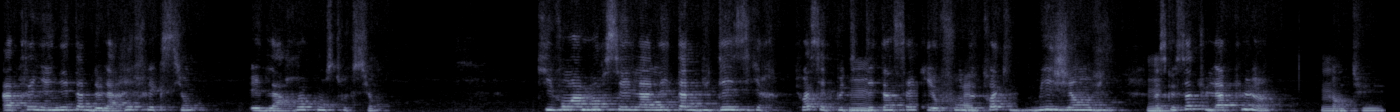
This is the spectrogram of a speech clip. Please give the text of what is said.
Après, il y a une étape de la réflexion et de la reconstruction qui vont amorcer là l'étape du désir. Tu vois, cette petite mm. étincelle qui est au fond de toi qui dit oui, j'ai envie. Mm. Parce que ça, tu l'as plus hein, mm. quand tu,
